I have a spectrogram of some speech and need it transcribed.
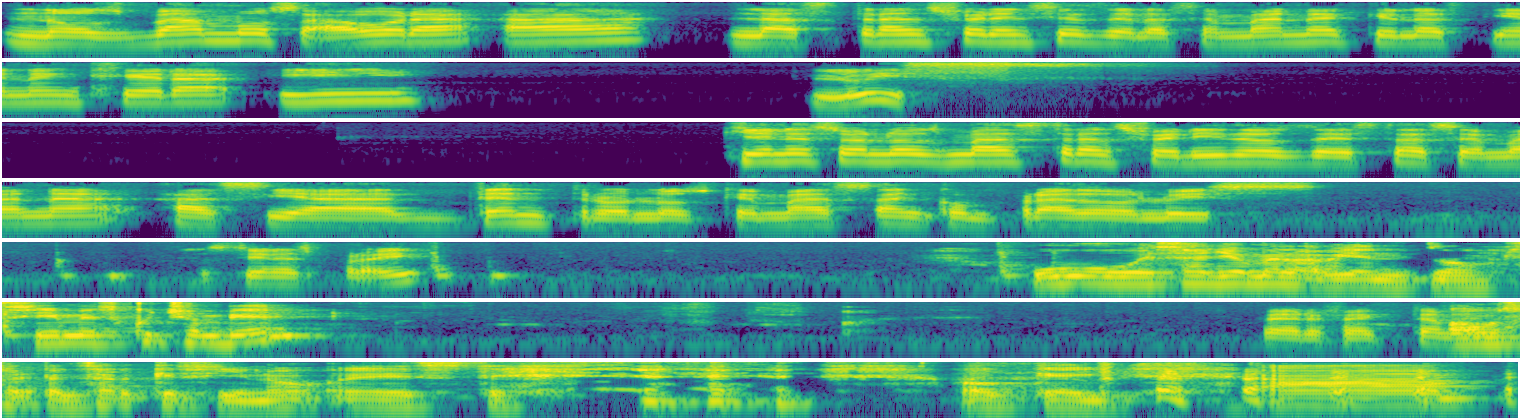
nos vamos ahora a las transferencias de la semana que las tienen Jera y Luis. ¿Quiénes son los más transferidos de esta semana hacia dentro, los que más han comprado, Luis? ¿Los tienes por ahí? Uh, esa yo me la viento. ¿Sí me escuchan bien? Perfectamente. Vamos a pensar que sí, ¿no? Este. ok. Uh,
